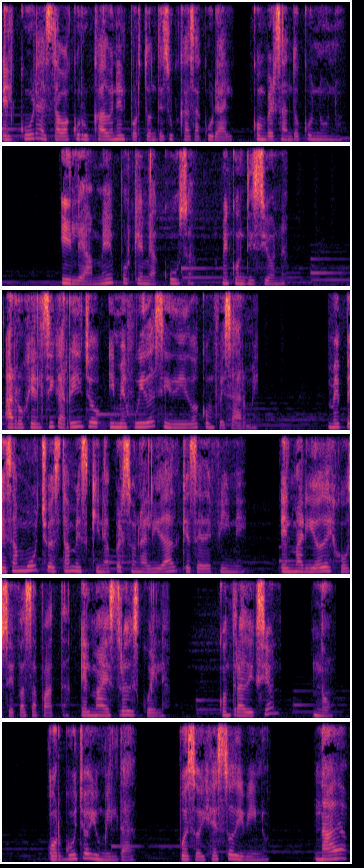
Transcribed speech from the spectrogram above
El cura estaba acurrucado en el portón de su casa cural, conversando con uno. Y le amé porque me acusa, me condiciona. Arrojé el cigarrillo y me fui decidido a confesarme. Me pesa mucho esta mezquina personalidad que se define, el marido de Josefa Zapata, el maestro de escuela. ¿Contradicción? No. Orgullo y humildad, pues soy gesto divino. Nada,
